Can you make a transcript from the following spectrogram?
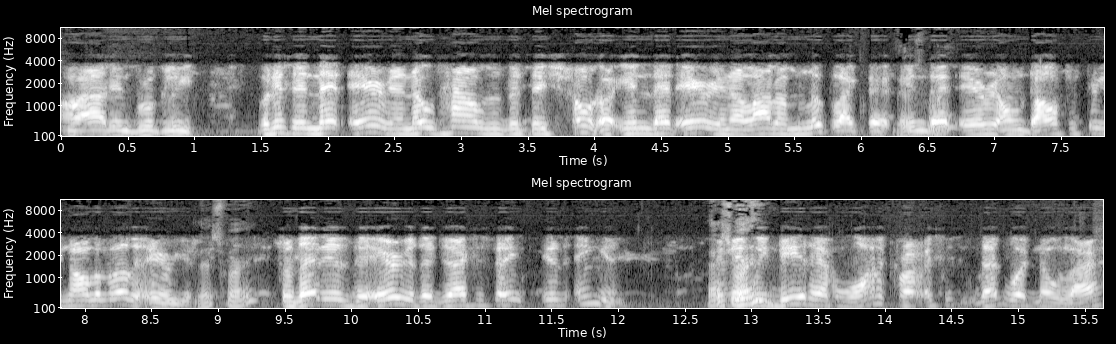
or out in Brooklee. But it's in that area, and those houses that they showed are in that area, and a lot of them look like that That's in right. that area on Dawson Street and all them other areas. That's right. So that is the area that Jackson State is in. That's and then we did have a water crisis. That wasn't no lie.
